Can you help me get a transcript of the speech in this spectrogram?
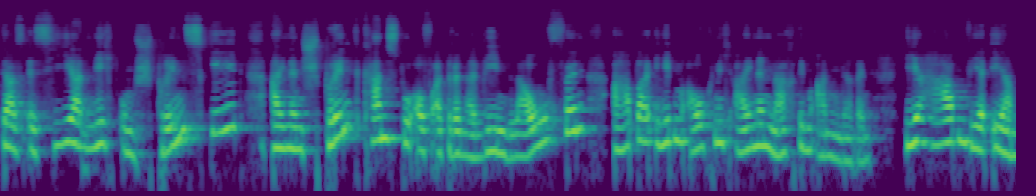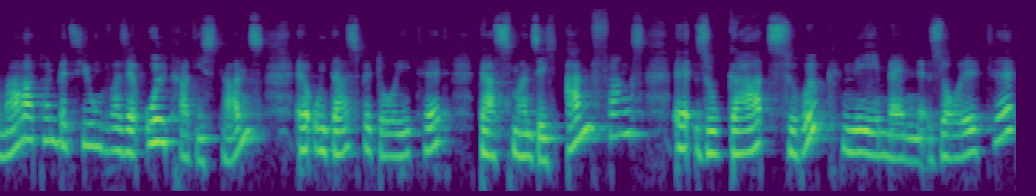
dass es hier nicht um Sprints geht. Einen Sprint kannst du auf Adrenalin laufen, aber eben auch nicht einen nach dem anderen anderen. Hier haben wir eher Marathon beziehungsweise Ultradistanz äh, und das bedeutet, dass man sich anfangs äh, sogar zurücknehmen sollte,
